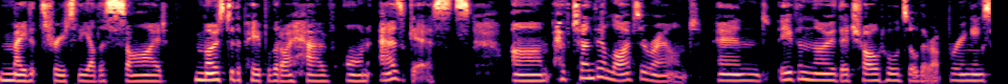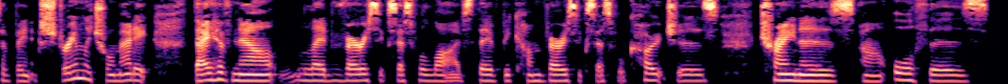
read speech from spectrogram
made it through to the other side most of the people that I have on as guests um, have turned their lives around. And even though their childhoods or their upbringings have been extremely traumatic, they have now led very successful lives. They've become very successful coaches, trainers, uh, authors,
